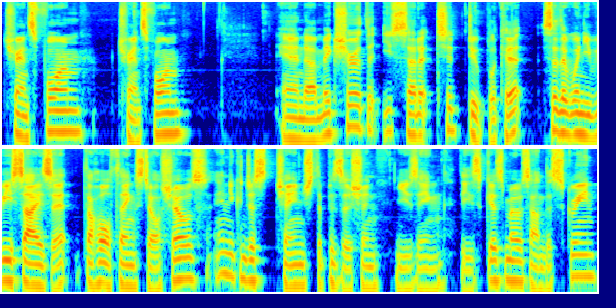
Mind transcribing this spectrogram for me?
transform, transform, and uh, make sure that you set it to duplicate so that when you resize it, the whole thing still shows, and you can just change the position using these gizmos on the screen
